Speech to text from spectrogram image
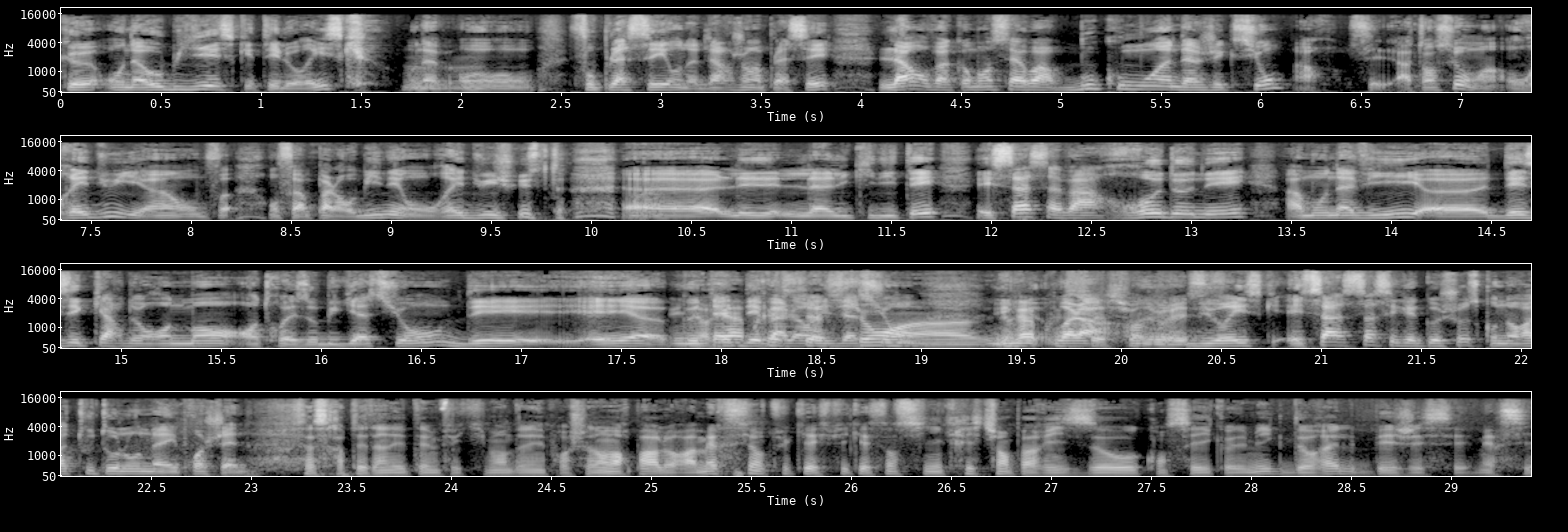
qu'on a oublié ce qu'était le risque. On a, on- on- faut placer, on a de l'argent à placer. Là, on va commencer à avoir beaucoup moins d'injections. Alors, attention, hein, on réduit, hein, on, on ferme pas le robinet, on réduit juste euh, les- la liquidité. Et ça, ça va redonner, à mon avis, euh, des écarts de rendement entre les obligations, des et euh, peut-être des valorisations, un- une une- voilà, réappréciation du euh, risque. du risque. Et ça, ça c'est quelque chose qu'on aura tout au long de l'année prochaine. Ça sera peut-être un des thèmes effectivement de l'année prochaine. On en reparlera. Merci en tout cas. Explication signée Christian Parizeau, conseiller économique d'Orel BGC. Merci.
